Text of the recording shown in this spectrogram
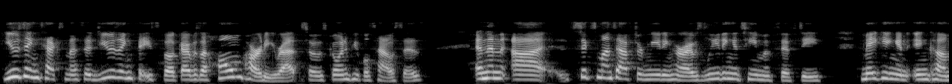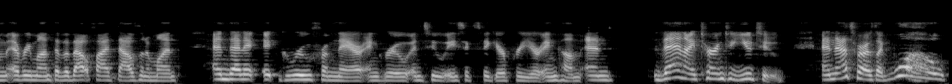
using text message, using Facebook. I was a home party rep, so I was going to people's houses. And then, uh, six months after meeting her, I was leading a team of 50, making an income every month of about 5,000 a month. And then it, it grew from there and grew into a six figure per year income. And then I turned to YouTube. And that's where I was like, whoa,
